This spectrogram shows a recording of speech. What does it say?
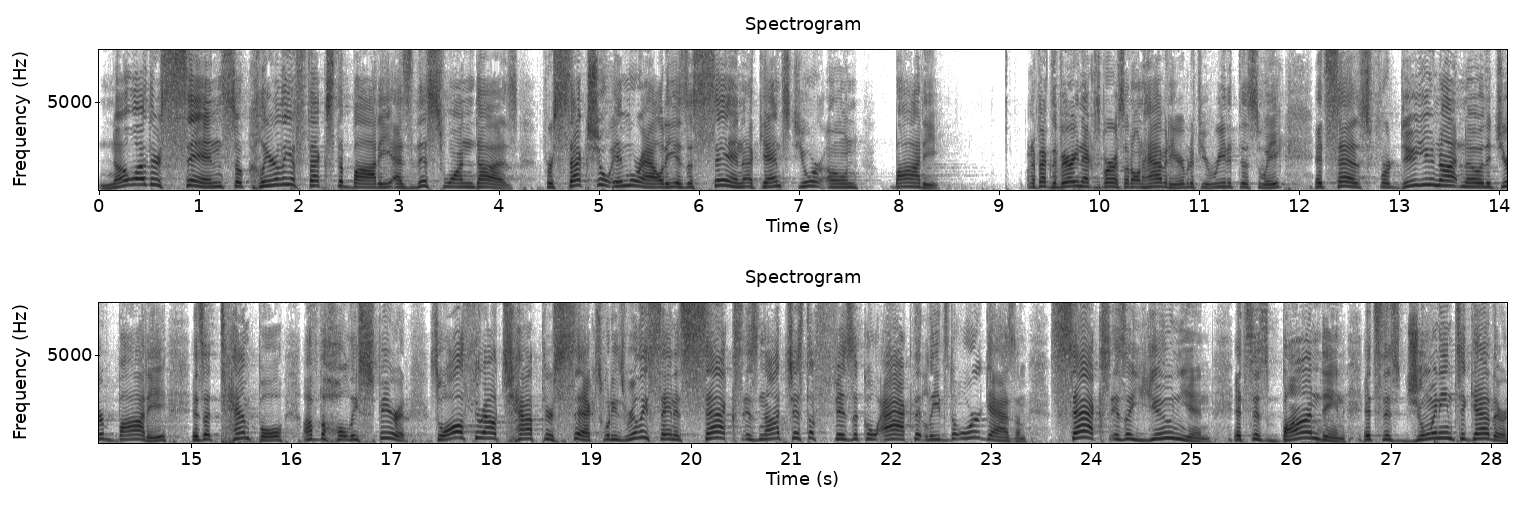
No other sin so clearly affects the body as this one does, for sexual immorality is a sin against your own body. And in fact, the very next verse, I don't have it here, but if you read it this week, it says, For do you not know that your body is a temple of the Holy Spirit? So, all throughout chapter six, what he's really saying is sex is not just a physical act that leads to orgasm. Sex is a union, it's this bonding, it's this joining together.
